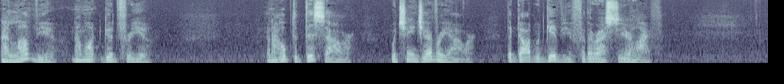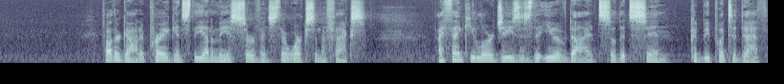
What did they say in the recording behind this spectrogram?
I love you and I want good for you. And I hope that this hour would change every hour that God would give you for the rest of your life. Father God, I pray against the enemy's servants, their works and effects. I thank you, Lord Jesus, that you have died so that sin could be put to death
